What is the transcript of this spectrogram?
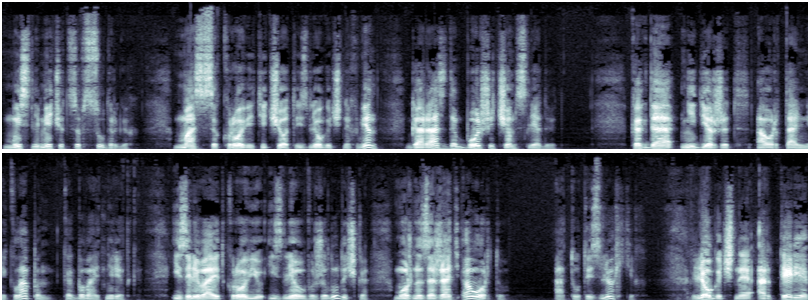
Мысли мечутся в судорогах. Масса крови течет из легочных вен гораздо больше, чем следует. Когда не держит аортальный клапан, как бывает нередко, и заливает кровью из левого желудочка, можно зажать аорту. А тут из легких. Легочная артерия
